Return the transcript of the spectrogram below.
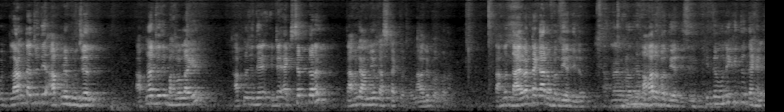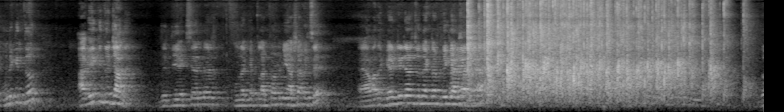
ওই প্ল্যানটা যদি আপনি বুঝেন, আপনার যদি ভালো লাগে, আপনি যদি এটা অ্যাকসেপ্ট করেন তাহলে আমিও কাজটা করব নাহলে করব না। তাহলে ড্রাইভারটা কার উপর দিয়ে দিল? আমার উপর দিয়ে দিছে। কিন্তু উনি কিন্তু দেখেন উনি কিন্তু আগেই কিন্তু জানেন যে ডিএক্সএন এর ওনাকে প্ল্যাটফর্মে নিয়ে আসা হয়েছে। আমাদের গ্রেড লিডারের জন্য একটা বিগ তো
